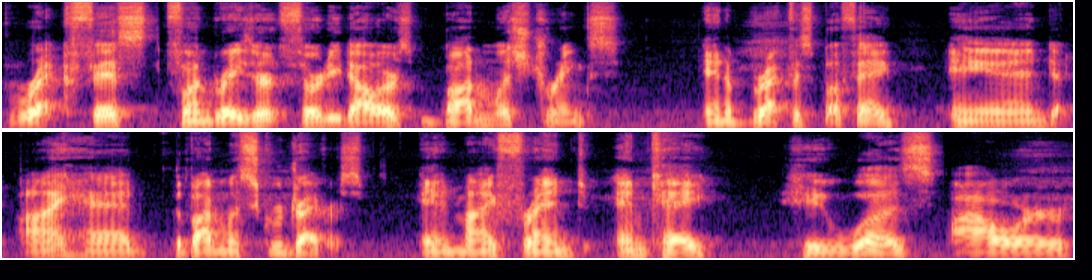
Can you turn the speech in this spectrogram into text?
breakfast fundraiser, thirty dollars, bottomless drinks, and a breakfast buffet. And I had the bottomless screwdrivers. And my friend MK, who was our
